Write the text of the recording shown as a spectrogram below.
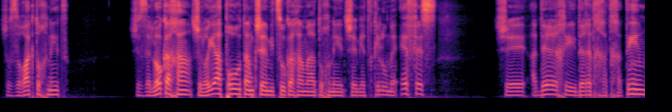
שזו רק תוכנית, שזה לא ככה, שלא יאפרו אותם כשהם יצאו ככה מהתוכנית, שהם יתחילו מאפס, שהדרך היא דרך חתחתים,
